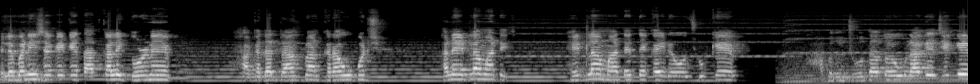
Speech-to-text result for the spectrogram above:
એટલે બની શકે કે તાત્કાલિક ધોરણે આ કદાચ ટ્રાન્સપ્લાન્ટ કરાવવું પડશે. અને એટલા માટે એટલા માટે તે કહી રહ્યો છું કે આ બધું જોતા તો એવું લાગે છે કે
